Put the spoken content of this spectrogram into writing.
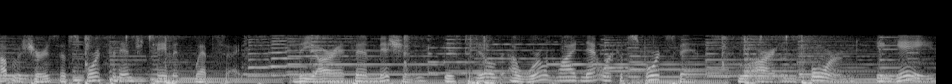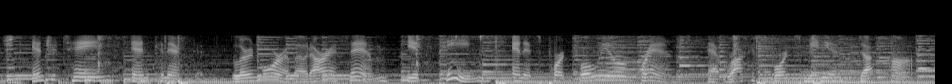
publishers of sports and entertainment websites. The RSM mission is to build a worldwide network of sports fans who are informed, engaged, entertained, and connected. Learn more about RSM, its teams, and its portfolio of brands at rocketsportsmedia.com.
